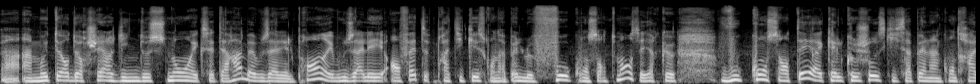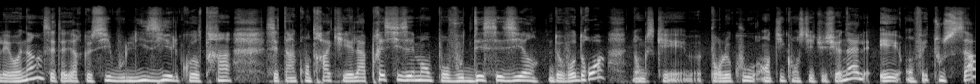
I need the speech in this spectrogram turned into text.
un, moteur de recherche digne de ce nom, etc., ben vous allez le prendre et vous allez en fait pratiquer ce qu'on appelle le faux consentement, c'est-à-dire que vous consentez à quelque chose qui s'appelle un contrat léonin, c'est-à-dire que si vous lisiez le contrat, c'est un contrat qui est là précisément pour vous dessaisir de vos droits, donc ce qui est pour le coup anticonstitutionnel, et on fait tout ça,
